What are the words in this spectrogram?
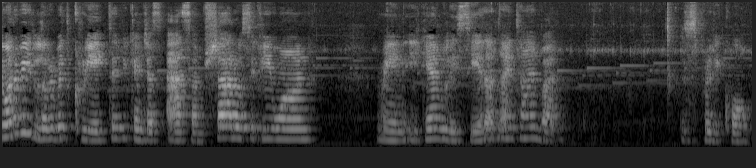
You want to be a little bit creative, you can just add some shadows if you want. I mean, you can't really see it at nighttime, but this is pretty cool.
